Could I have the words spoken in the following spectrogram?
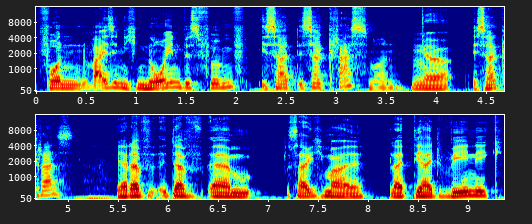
von, weiß ich nicht, neun bis fünf, ist halt, ist halt krass, Mann. Ja. Ist halt krass. Ja, da, da ähm, sag ich mal, bleibt dir halt wenig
